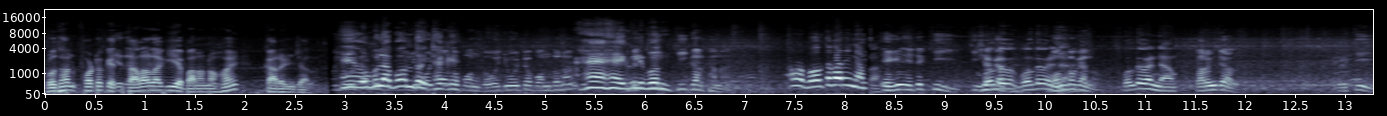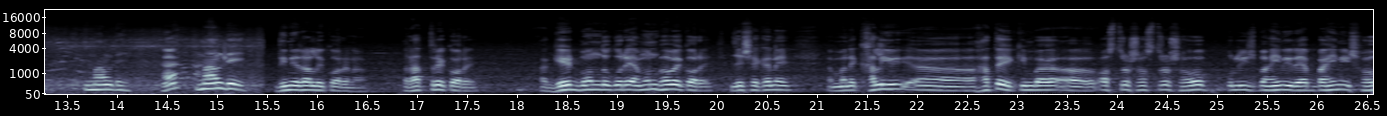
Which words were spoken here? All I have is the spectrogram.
প্রধান ফটকে তালা লাগিয়ে বানানো হয় কারেন্ট জাল। হ্যাঁ ওগুলা বন্ধ- বন্ধই থাকে। বন্ধ ওই যে ওইটা বন্ধ না? হ্যাঁ হ্যাঁ এগুলি বন্ধ। কি কারখানা? আমরা বলতে পারি না। এটা কি? কিসের বলতে- পারি না। বন্ধ কেন? বলতে পারি না। কারেন্ট জাল? কি? মালদে। হ্যাঁ? মালদে। দিনের আলোয় করে না রাত্রে করে। গেট বন্ধ করে এমনভাবে করে যে সেখানে মানে খালি হাতে কিংবা অস্ত্রশস্ত্র সহ পুলিশ বাহিনী র্যাব বাহিনী সহ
